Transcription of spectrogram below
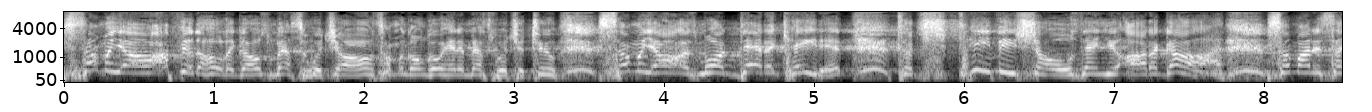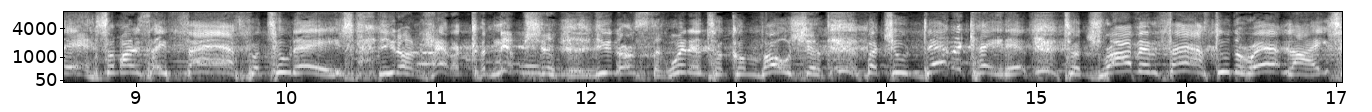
Some of y'all, I feel the Holy Ghost messing with y'all. So I'm gonna go ahead and mess with you too. Some of y'all is more dedicated to TV shows than you are to God. Somebody say, somebody say fast for two days. You don't have a conniption. You don't went into convulsion, but you dedicated to driving fast through the red lights,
